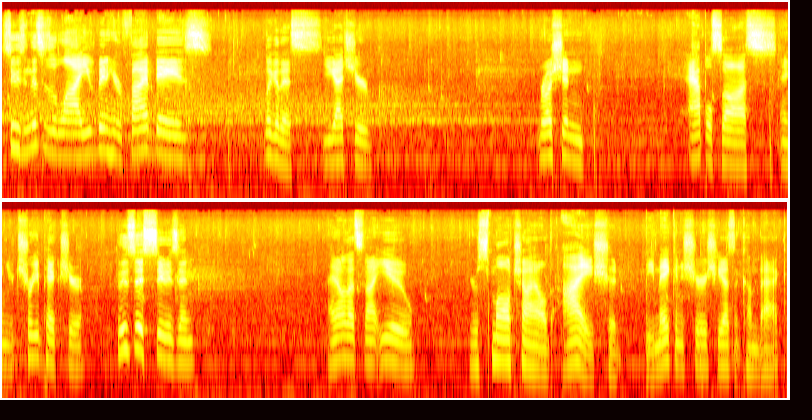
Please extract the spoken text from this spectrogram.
Susan, this is a lie. You've been here five days. Look at this. You got your Russian applesauce and your tree picture. Who's this, Susan? I know that's not you. You're a small child. I should be making sure she doesn't come back.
